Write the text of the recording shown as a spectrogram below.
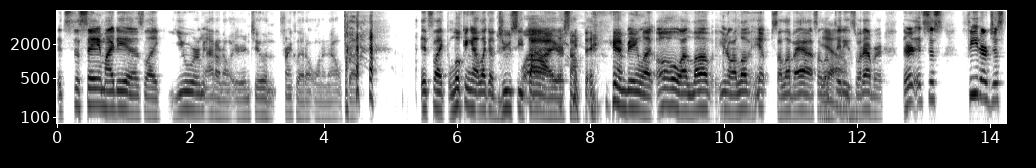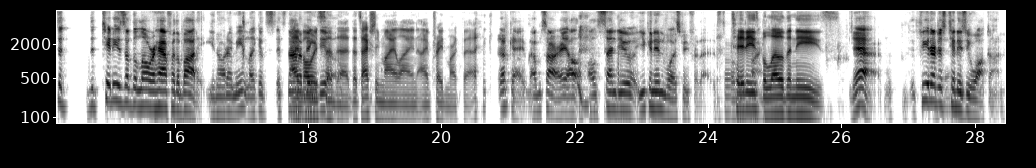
it's the same idea as like you or me. I don't know what you're into, and frankly, I don't want to know. But it's like looking at like a juicy thigh or something and being like, oh, I love you know I love hips, I love ass, I love Yeah. titties, whatever. There, it's just feet are just the the titties of the lower half of the body. You know what I mean? Like it's it's not I've a big always deal. said that. That's actually my line. I've trademarked that. Okay, I'm sorry. I'll I'll send you. You can invoice me for that. It's totally Titties fine. below the knees. Yeah, feet are just titties you walk on.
